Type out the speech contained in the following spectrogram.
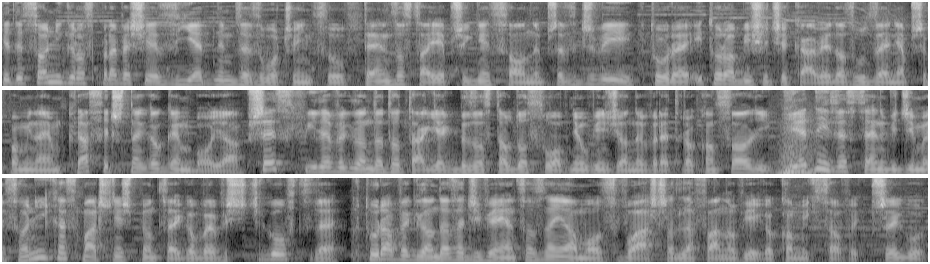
Kiedy Sonic rozprawia się z jednym ze złoczyńców, ten zostaje przygniecony przez drzwi, które i tu robi się ciekawie do złudzenia przypominają klasycznego Game Boya. Przez chwilę wygląda to tak, jakby został dosłownie uwięziony w retro konsoli. W jednej ze scen widzimy Sonika smacznie śpiącego we wyścigówce, która wygląda zadziwiająco znajomo, zwłaszcza dla fanów jego komiksowych przygód.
